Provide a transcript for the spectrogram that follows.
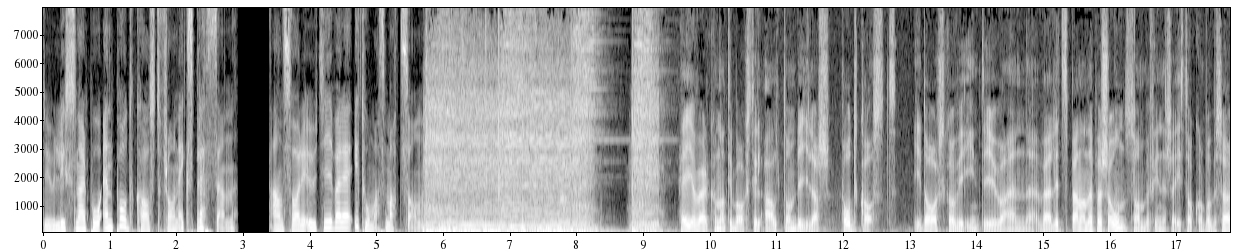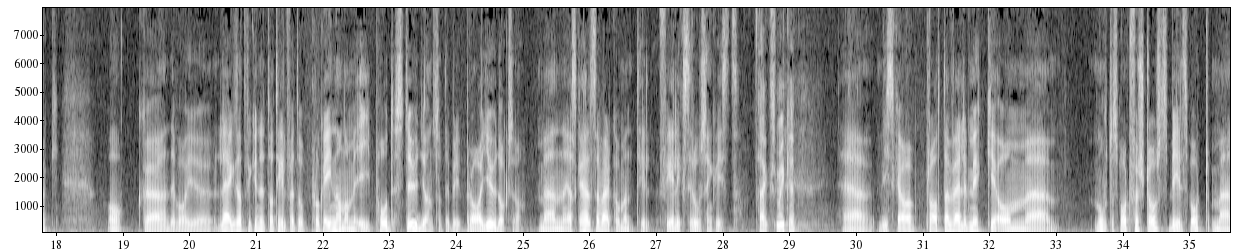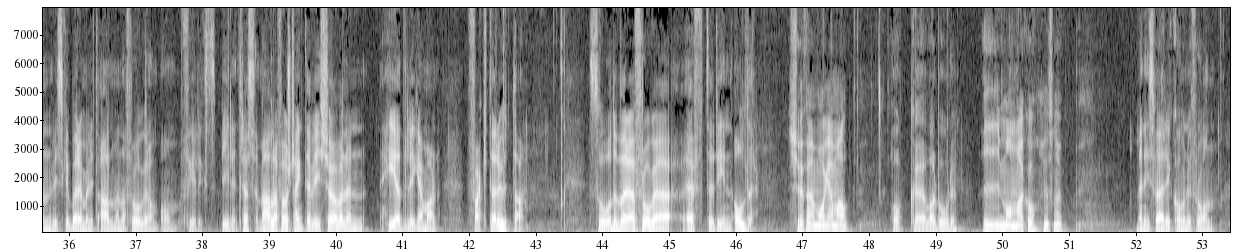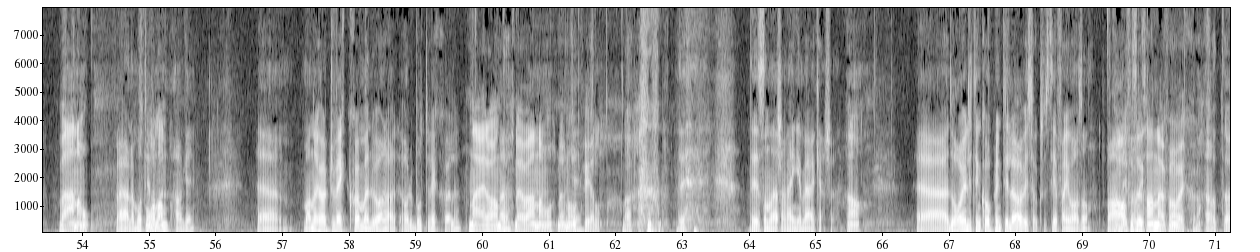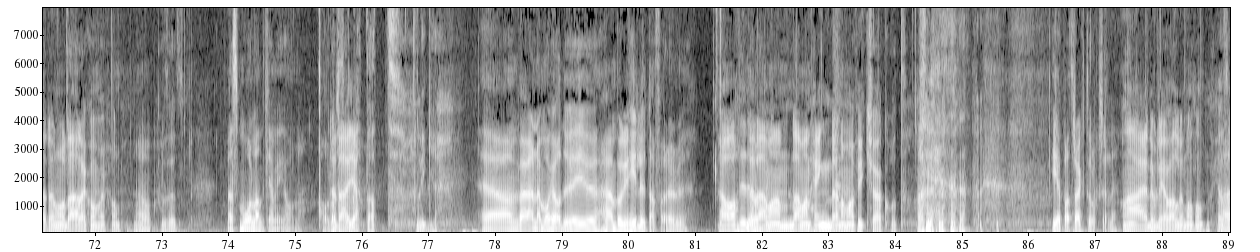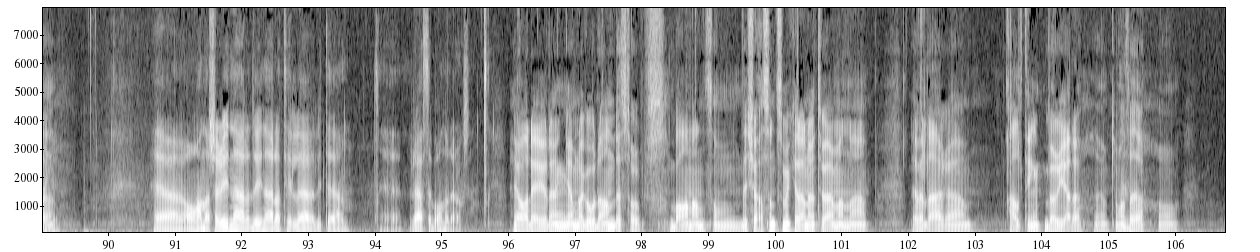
Du lyssnar på en podcast från Expressen. Ansvarig utgivare är Thomas Mattsson. Hej och välkomna tillbaks till Allt om bilars podcast. Idag ska vi intervjua en eh, väldigt spännande person som befinner sig i Stockholm på besök. Och eh, det var ju läget att vi kunde ta tillfället att plocka in honom i poddstudion så att det blir bra ljud också. Men jag ska hälsa välkommen till Felix Rosenqvist. Tack så mycket. Eh, vi ska prata väldigt mycket om motorsport förstås, bilsport, men vi ska börja med lite allmänna frågor om, om Felix bilintresse. Men allra först tänkte jag vi kör väl en hedlig gammal faktaruta. Så då börjar jag fråga efter din ålder. 25 år gammal. Och eh, var bor du? I Monaco just nu. Men i Sverige kommer du ifrån? Värnamo. Värnamo till Småland. Okay. Man har hört Växjö men du har, har du bott i Växjö eller? Nej det har jag inte, det är Värnamo, det är Okej. nog fel där. Det, det är sådana där som hänger med kanske. ja, Eh, du har ju en liten koppling till Lövis också, Stefan Johansson. Han ja precis, Växjö. han är från Växjö. Ja. Så att, eh, det är nog där det kommer ifrån. Ja, Ja. precis. Men Småland kan vi hålla. hålla Det är där hjärtat ligger. Eh, Värnamo ja, du är ju Hamburger Hill utanför. Är du? Ja, Det är det är det där man där man hängde när man fick körkort. Okej. Epa-traktor också eller? Nej, det blev aldrig någon sån. Kan jag säga. Eh, ja, annars är du ju nära, du är nära till eh, lite eh, racerbanor där också. Ja, det är ju den gamla goda Anderstorpsbanan som, det körs inte så mycket där nu tyvärr men eh, det är väl där eh, allting började kan man Mm. säga. Och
